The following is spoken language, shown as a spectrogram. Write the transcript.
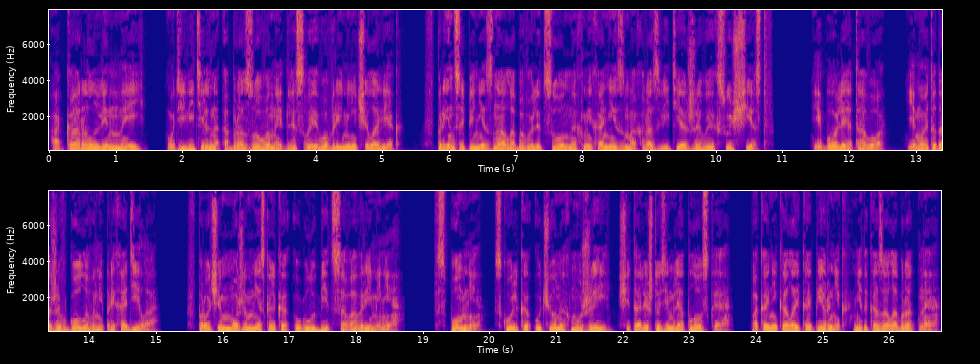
А Карл Линней, Удивительно образованный для своего времени человек, в принципе не знал об эволюционных механизмах развития живых существ. И более того, ему это даже в голову не приходило. Впрочем, можем несколько углубиться во времени. Вспомни, сколько ученых-мужей считали, что Земля плоская, пока Николай Коперник не доказал обратное.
